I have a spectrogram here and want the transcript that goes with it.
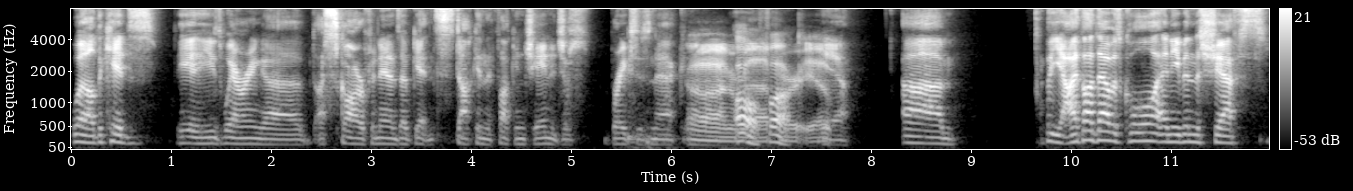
Well, the kid's he, he's wearing a, a scarf and ends up getting stuck in the fucking chain. It just breaks his neck. Oh, I Oh, that fuck. part. Yeah. Yeah. Um, but yeah, I thought that was cool, and even the chefs,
